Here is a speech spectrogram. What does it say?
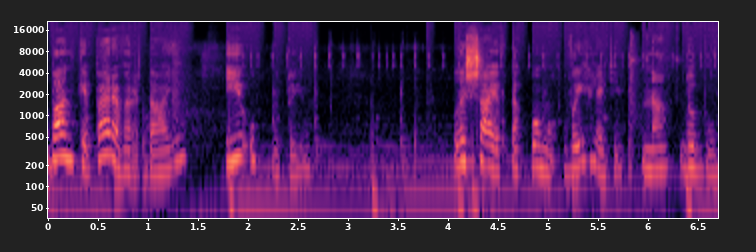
Банки перевертаю і укутую. Лишаю в такому вигляді на добу.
